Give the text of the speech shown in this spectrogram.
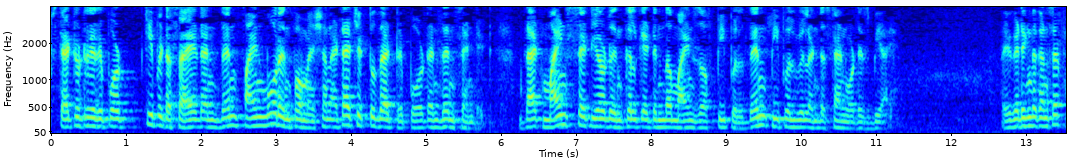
statutory report, keep it aside, and then find more information, attach it to that report, and then send it. That mindset you have to inculcate in the minds of people. Then people will understand what is BI. Are you getting the concept?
